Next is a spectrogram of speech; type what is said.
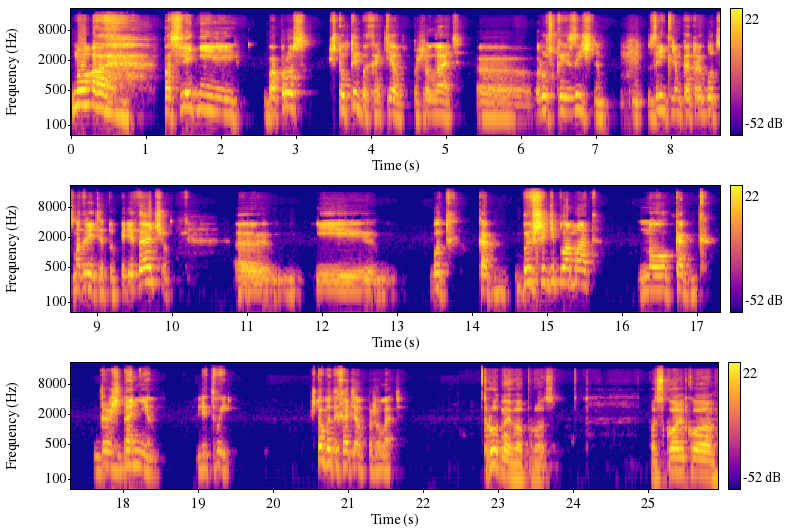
Ну, а последний вопрос, что ты бы хотел пожелать Э, русскоязычным зрителям, которые будут смотреть эту передачу. Э, и вот как бывший дипломат, но как гражданин Литвы, что бы ты хотел пожелать? Трудный вопрос, поскольку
